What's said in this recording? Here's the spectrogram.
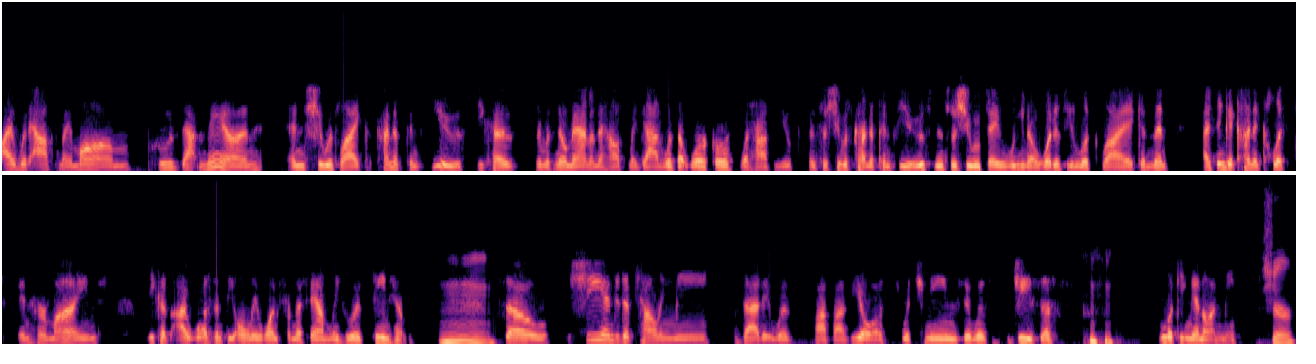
I would ask my mom, who's that man? And she was like kind of confused because there was no man in the house. My dad was at work or what have you. And so she was kind of confused. And so she would say, well, you know, what does he look like? And then I think it kind of clicked in her mind because I wasn't the only one from the family who had seen him. Mm. So she ended up telling me that it was Papa Dios, which means it was Jesus looking in on me. Sure.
